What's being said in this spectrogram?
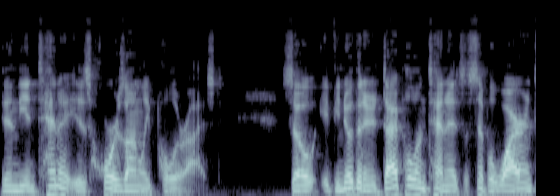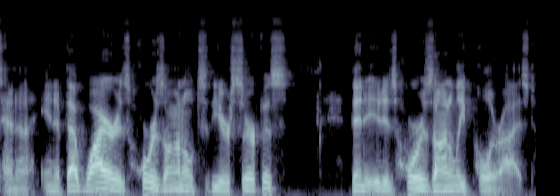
then the antenna is horizontally polarized. So if you know that a dipole antenna is a simple wire antenna, and if that wire is horizontal to the Earth's surface, then it is horizontally polarized.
